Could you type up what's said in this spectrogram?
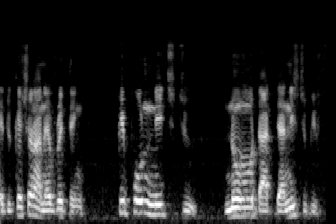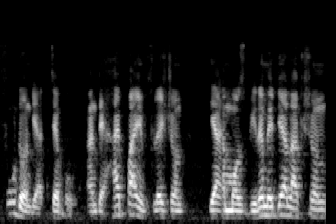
education, and everything, people need to know that there needs to be food on their table and the hyperinflation, there must be remedial action,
